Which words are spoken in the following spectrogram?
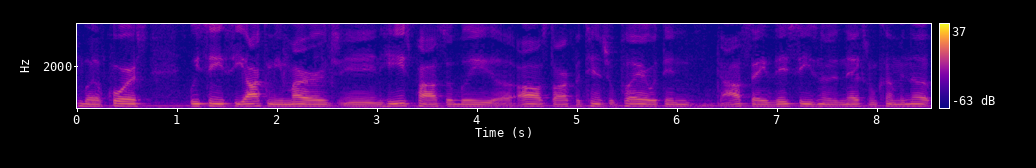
But of course, we've seen Siakam emerge, and he's possibly an all-star potential player within, I'll say, this season or the next one coming up.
